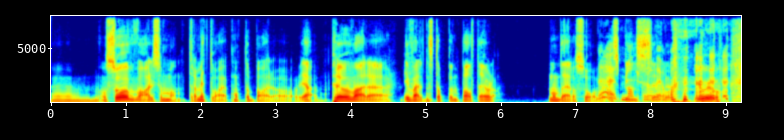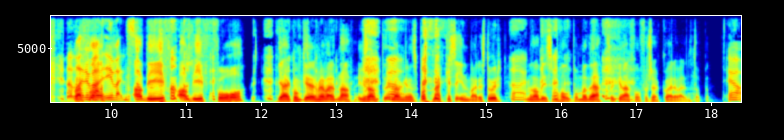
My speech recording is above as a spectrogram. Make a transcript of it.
Eh, og så var liksom mantraet mitt var jeg på en måte bare å ja, prøve å være i verdenstoppen på alt jeg gjør, da. Om det er å sove Det er eller et mantra, spise det eller Jo, jo. Bare være i verdenstoppen. de, av de få jeg konkurrerer med i verden, da. Ikke sant? Ja. Langrennssporten er ikke så innmari stor. Nei. Men av de som holder på med det, så kunne jeg i hvert fall forsøke å være i verdenstoppen. Ja.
